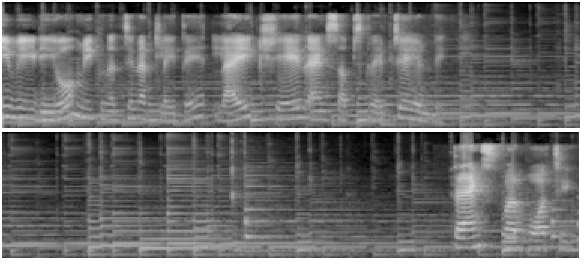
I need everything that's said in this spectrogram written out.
ఈ వీడియో మీకు నచ్చినట్లయితే లైక్ షేర్ అండ్ సబ్స్క్రైబ్ చేయండి. Thanks for watching.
